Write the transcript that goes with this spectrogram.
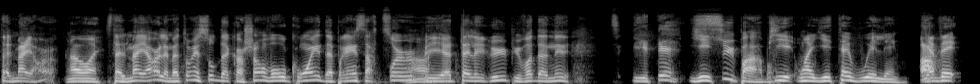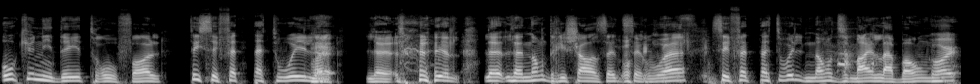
c'était le meilleur. Ah ouais. C'était le meilleur. Là, mettons un saut de cochon, va au coin de Prince Arthur, Ah. puis à telle rue, puis va donner. Il était Il est- super bon. Puis, ouais, il était willing. Il Ah. avait aucune idée trop folle. Tu sais, il s'est fait tatouer le, Ouais. le, le, le nom de Richard Z. Sirois. Il s'est fait tatouer le nom du maire Labombe. Ouais.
